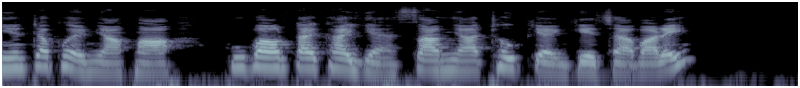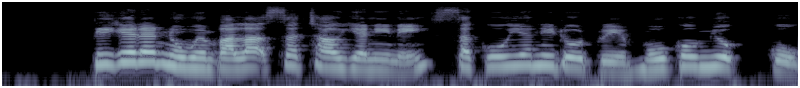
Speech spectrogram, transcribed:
ရင်တပ်ဖွဲ့များမှပူးပေါင်းတိုက်ခိုက်ရန်စာများထုတ်ပြန်ခဲ့ကြပါတယ်ပြီးခဲ့တဲ့နိုဝင်ဘာလ16ရက်နေ့နဲ့19ရက်နေ့တို့တွင်မိုးကုတ်မြို့ကို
